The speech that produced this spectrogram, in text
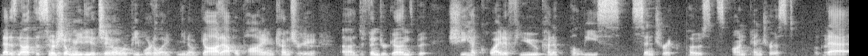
that is not the social media channel where people are like, you know, God, apple pie, and country, uh, defend your guns. But she had quite a few kind of police centric posts on Pinterest Okay. that,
